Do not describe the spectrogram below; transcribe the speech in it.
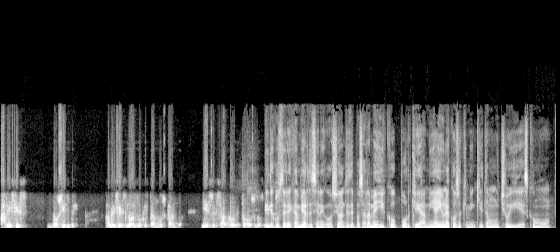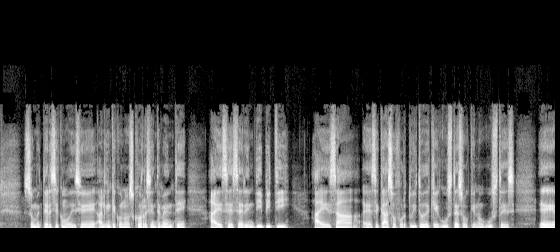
a veces no sirve a veces no es lo que están buscando. Y eso es algo de todos los días. ¿Qué te gustaría cambiar de ese negocio antes de pasar a México? Porque a mí hay una cosa que me inquieta mucho y es como someterse, como dice alguien que conozco recientemente, a ese serendipity, a, esa, ese caso fortuito de que gustes o que no gustes, eh,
